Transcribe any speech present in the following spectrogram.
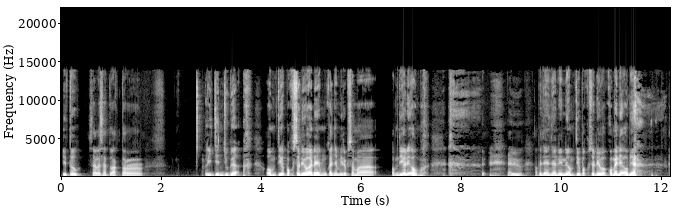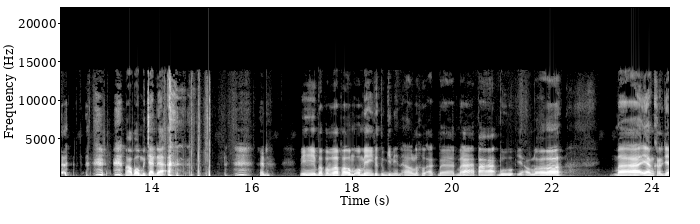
itu salah satu aktor legend juga Om Tio Pakusadewa ada yang mukanya mirip sama Om Tio nih Om. Aduh, apa jangan-jangan ini Om Tio Pakusadewa? Komen ya Om ya. Maaf Om bercanda. Aduh. Nih bapak-bapak om-om yang ikut beginian Allahu Akbar Bapak bu ya Allah Mbak yang kerja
